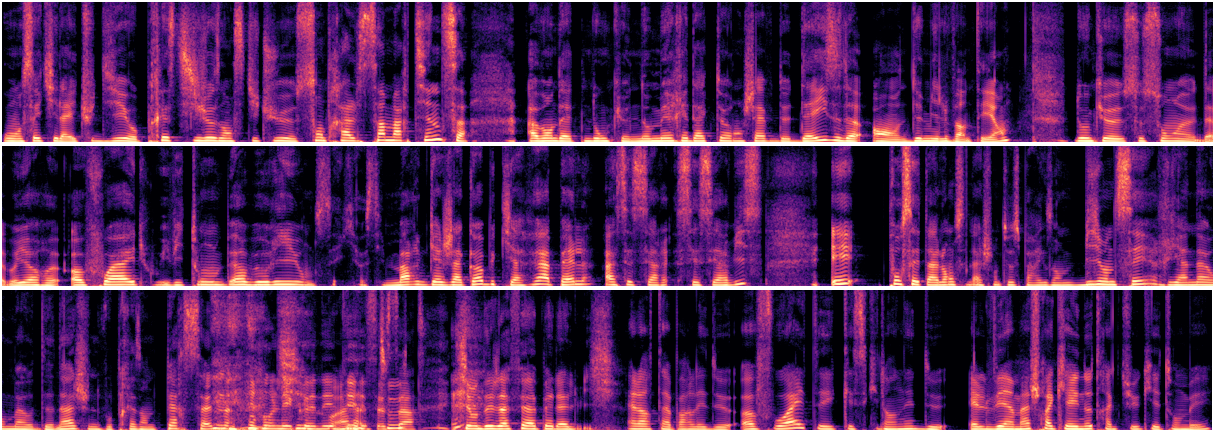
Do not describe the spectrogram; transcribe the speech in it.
où on sait qu'il a étudié au prestigieux institut central Saint-Martins, avant d'être donc nommé rédacteur en chef de Dazed en 2021. Donc, euh, ce sont euh, d'ailleurs Off-White, Louis Vuitton, Burberry. On sait qu'il y a aussi Marc Jacob qui a fait appel à ses services et pour ses talents, c'est la chanteuse par exemple Beyoncé, Rihanna ou Madonna, je ne vous présente personne. On les Qui- connaît voilà, toutes. c'est ça, qui ont déjà fait appel à lui. Alors, tu as parlé de Off-White et qu'est-ce qu'il en est de LVMH Je crois qu'il y a une autre actu qui est tombée.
